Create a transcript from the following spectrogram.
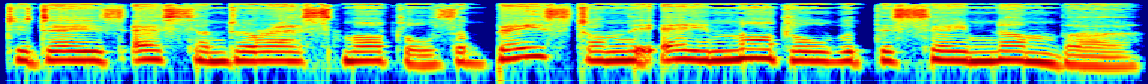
Today's S and RS models are based on the A model with the same number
